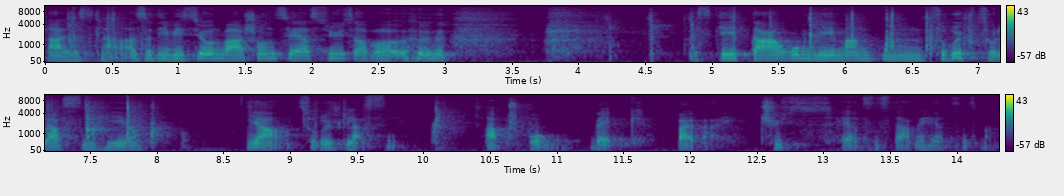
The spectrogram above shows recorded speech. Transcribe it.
Alles klar. Also die Vision war schon sehr süß, aber es geht darum, jemanden zurückzulassen hier. Ja, zurücklassen. Absprung. Weg. Bye bye. Tschüss, Herzensdame, Herzensmann.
